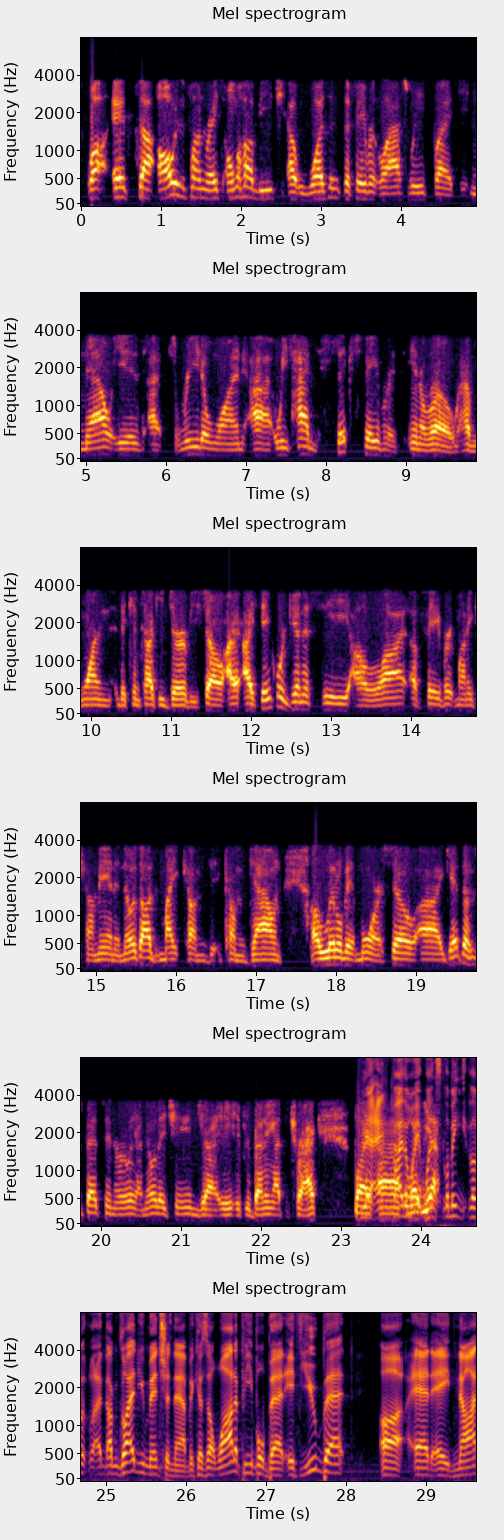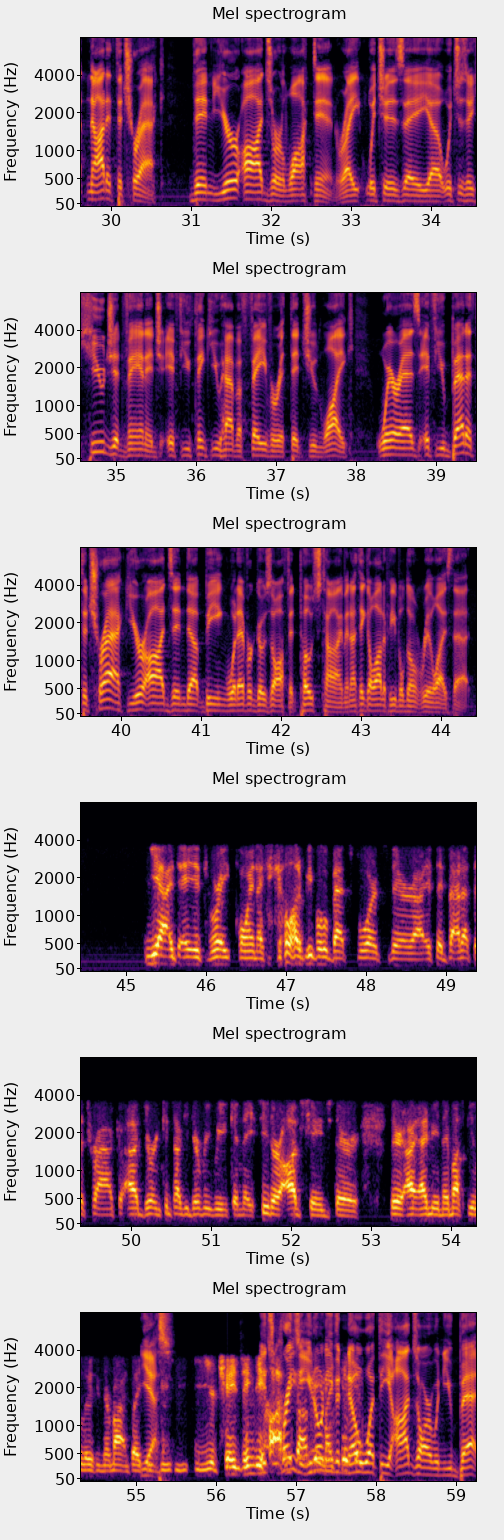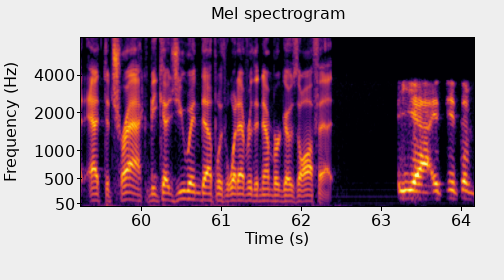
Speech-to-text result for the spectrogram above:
well, it's uh, always a fun race. Omaha Beach uh, wasn't the favorite last week, but now is at three to one. Uh, we've had six favorites in a row have won the Kentucky Derby, so I, I think we're going to see a lot of favorite money come in, and those odds might come come down a little bit more. So uh, get those bets in early. I know they change uh, if you're betting at the track, but yeah, and by the uh, way, yeah. let me. I'm glad you mentioned that because a lot of people bet if you bet uh, at a not not at the track, then your odds are locked in, right? Which is a uh, which is a huge advantage if you think you have a favorite that you like. Whereas if you bet at the track, your odds end up being whatever goes off at post time, and I think a lot of people don't realize that. Yeah, it, it's a great point. I think a lot of people who bet sports, they're uh, if they bet at the track uh, during Kentucky Derby week and they see their odds change, they're they're I, I mean they must be losing their minds. Like Yes. you, are changing the. It's crazy. You don't Like, even know what the odds are when you bet at the track because you end up with whatever the number goes off at. Yeah, it, it's a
